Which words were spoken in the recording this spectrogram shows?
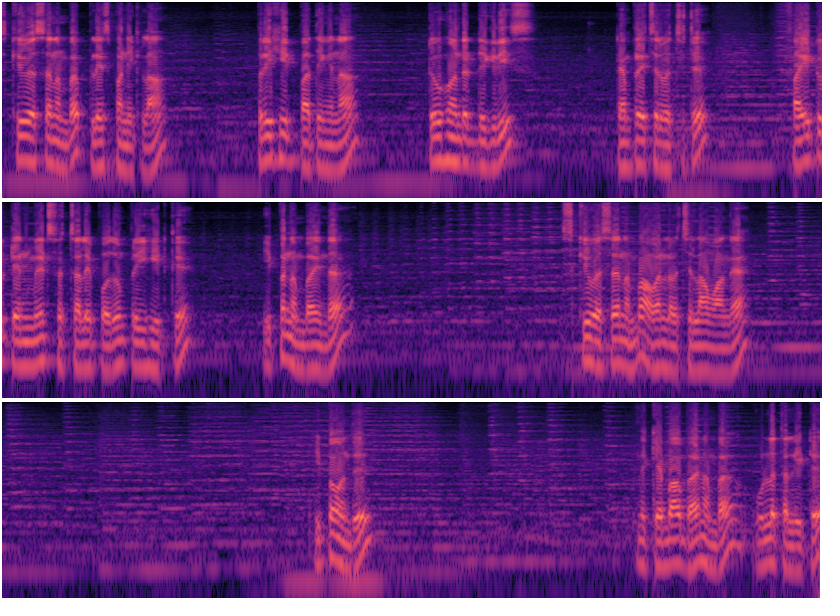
ஸ்கியூவர்ஸை நம்ம ப்ளேஸ் பண்ணிக்கலாம். ப்ரீ ஹீட் பார்த்தீங்கன்னா டூ ஹண்ட்ரட் டிகிரிஸ் டெம்பரேச்சர் வச்சுட்டு ஃபைவ் டு டென் மினிட்ஸ் வச்சாலே போதும் ப்ரீ ஹீட்க்கு இப்போ நம்ம இந்த ஸ்கியூவர்ஸை நம்ம அவனில் வச்சிடலாம் வாங்க. இப்போ வந்து இந்த கெபாபை நம்ம உள்ளே தள்ளிட்டு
